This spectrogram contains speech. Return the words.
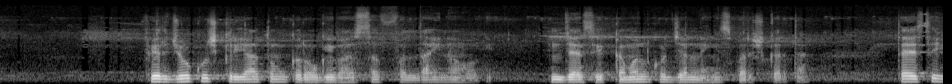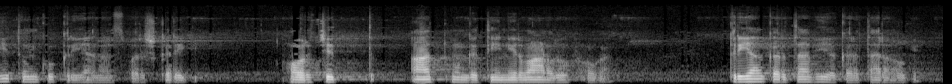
फिर जो कुछ क्रिया तुम करोगे वह सब फलदायी न होगी। जैसे कमल को जल नहीं स्पर्श करता, तैसे ही तुमको क्रिया न स्पर्श करेगी और चित्त आत्मगति निर्वाण रूप होगा। क्रिया करता भी अकर्ता रहोगे।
